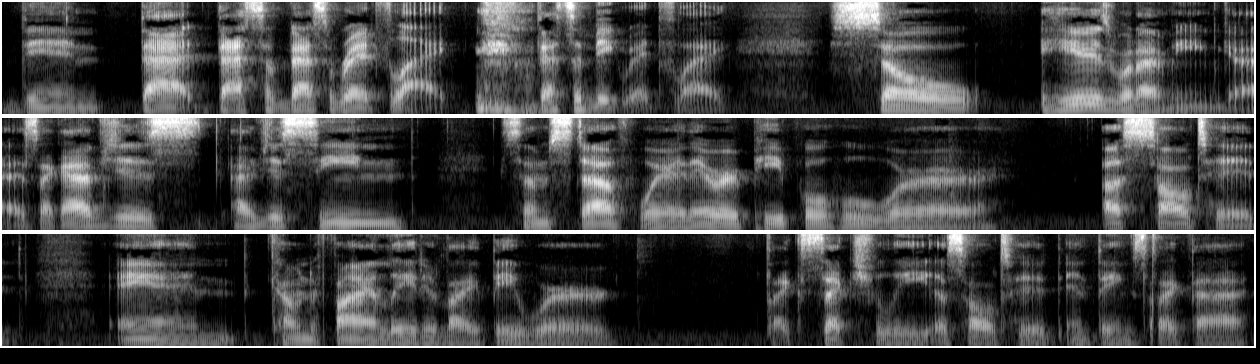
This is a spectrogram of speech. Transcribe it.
then that that's a that's a red flag. that's a big red flag. So here's what I mean, guys. Like I've just I've just seen some stuff where there were people who were assaulted and come to find later like they were like sexually assaulted and things like that.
